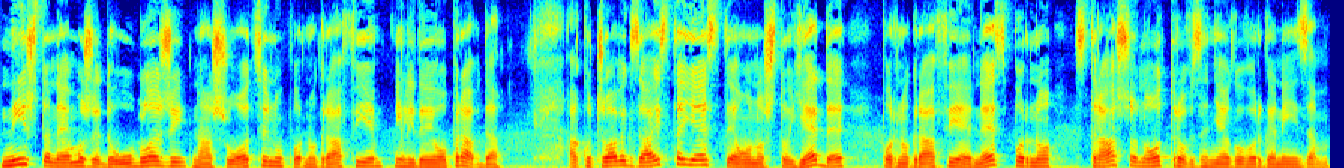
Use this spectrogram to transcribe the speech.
ništa ne može da ublaži našu ocenu pornografije ili da je opravda. Ako čovek zaista jeste ono što jede, pornografija je nesporno strašan otrov za njegov organizam.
